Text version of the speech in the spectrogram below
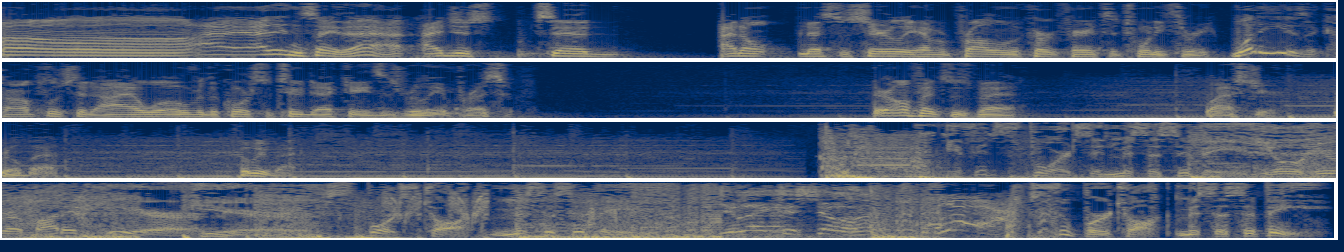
Uh, I, I didn't say that. I just said I don't necessarily have a problem with Kirk Ferentz at 23. What he has accomplished at Iowa over the course of two decades is really impressive. Their offense was bad last year, real bad. He'll be back. If it's sports in Mississippi, you'll hear about it here. Here. Sports Talk Mississippi. You like this show, huh? Yeah! Super Talk Mississippi.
